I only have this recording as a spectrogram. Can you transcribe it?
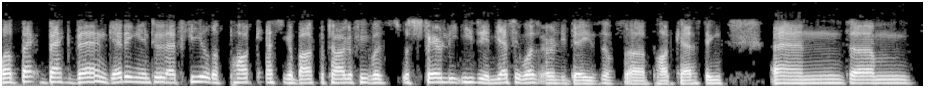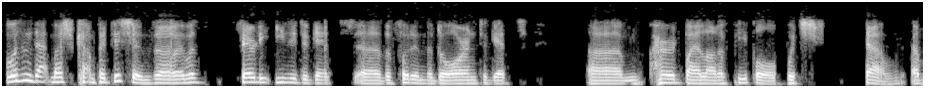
well back back then getting into that field of podcasting about photography was was fairly easy. And yes it was early days of uh, podcasting. And um wasn't that much competition. So it was fairly easy to get uh, the foot in the door and to get um, heard by a lot of people, which, yeah, that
